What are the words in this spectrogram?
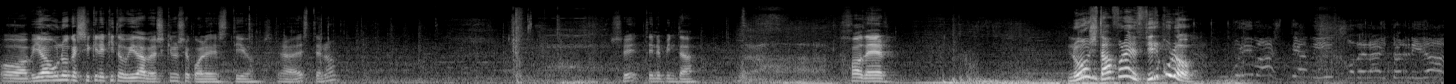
O había uno que sí que le quito vida Pero es que no sé cuál es, tío Será este, ¿no? Sí, tiene pinta Joder ¡No! ¡Si estaba fuera del círculo! ¡Privaste a mi hijo de la eternidad!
